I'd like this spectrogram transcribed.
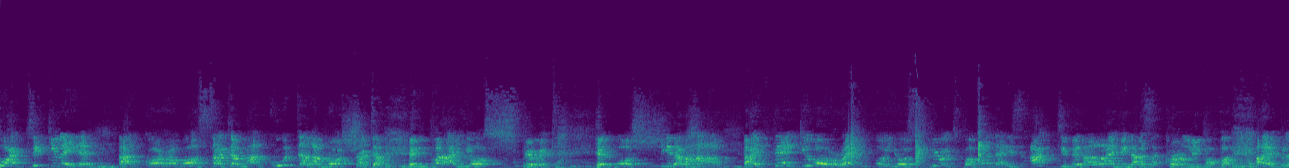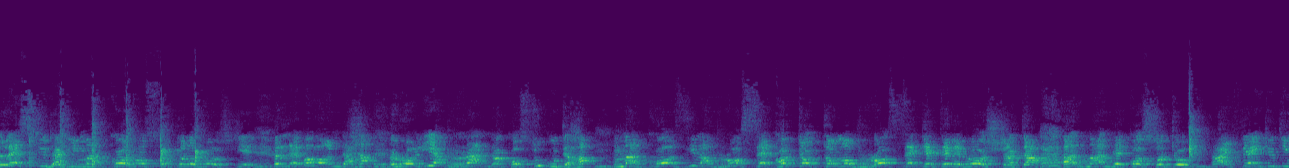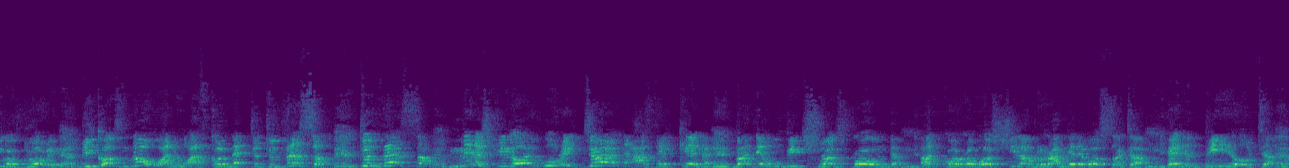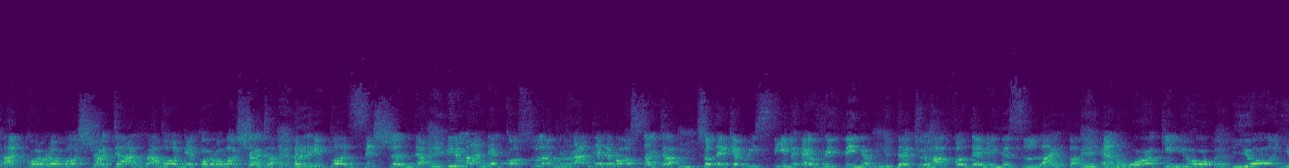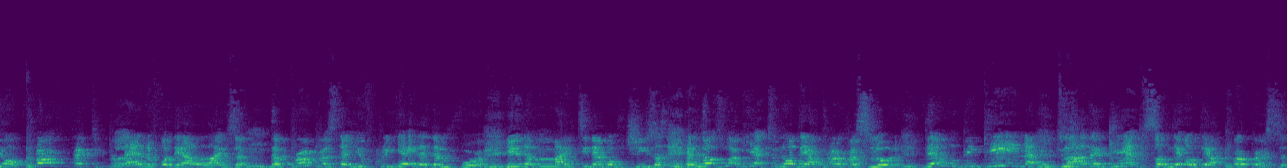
Help me to articulate it. And by your spirit, I thank you already for your spirit, Papa, that is active and alive in us currently, Papa. I bless you that Rebonda, Rolia Branda Kosukuta, Marcosi la brose kototo lo brose ketelebrosata, Almande Kosoto. I thank you, King of Glory, because no one who has connected to this, to this but they will be transformed. At Koroboshila Brande Bosata and built. At Koroboshata Rabonde Koroboshata repositioned. Imande Kosula Brande Bosata so they can receive everything that you have for them in this life and work in your your your perfect plan for their lives. The purpose that you've created them for in the mighty name of Jesus. And those who have yet to know their purpose Lord they will begin to have a glimpse of their, of their purpose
